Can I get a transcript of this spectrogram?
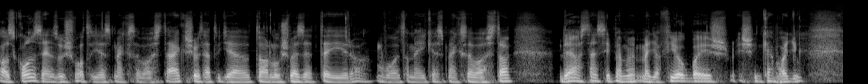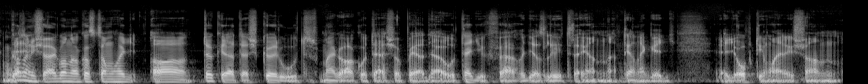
az konszenzus volt, hogy ezt megszavazták, sőt, hát ugye a tarlós vezetteira volt, amelyik ezt megszavazta, de aztán szépen megy a fiókba, és, és inkább hagyjuk. De... Azon is elgondolkoztam, hogy a tökéletes körút megalkotása például, tegyük fel, hogy ez létrejönne, tényleg egy, egy optimálisan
